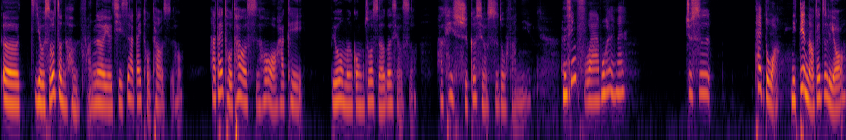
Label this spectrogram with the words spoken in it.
呃有时候真的很烦的，尤其是他戴头套的时候。他戴头套的时候哦，他可以，比如我们工作十二个小时哦，他可以十个小时都烦你，很幸福啊，不会吗？就是太多啊。你电脑在这里哦，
